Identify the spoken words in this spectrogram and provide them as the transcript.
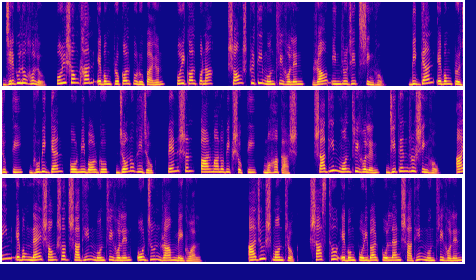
যেগুলো হল পরিসংখ্যান এবং প্রকল্প রূপায়ণ, পরিকল্পনা, সংস্কৃতি মন্ত্রী হলেন রাও ইন্দ্রজিৎ সিংহ। বিজ্ঞান এবং প্রযুক্তি, ভূবিজ্ঞান, কর্মীবর্গ, জনভিযোগ, পেনশন, পারমাণবিক শক্তি, মহাকাশ। স্বাধীন মন্ত্রী হলেন জিতেন্দ্র সিংহ। আইন এবং ন্যায় সংসদ স্বাধীন মন্ত্রী হলেন অর্জুন রাম মেঘওয়াল। আয়ুষ মন্ত্রক, স্বাস্থ্য এবং পরিবার কল্যাণ স্বাধীন মন্ত্রী হলেন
